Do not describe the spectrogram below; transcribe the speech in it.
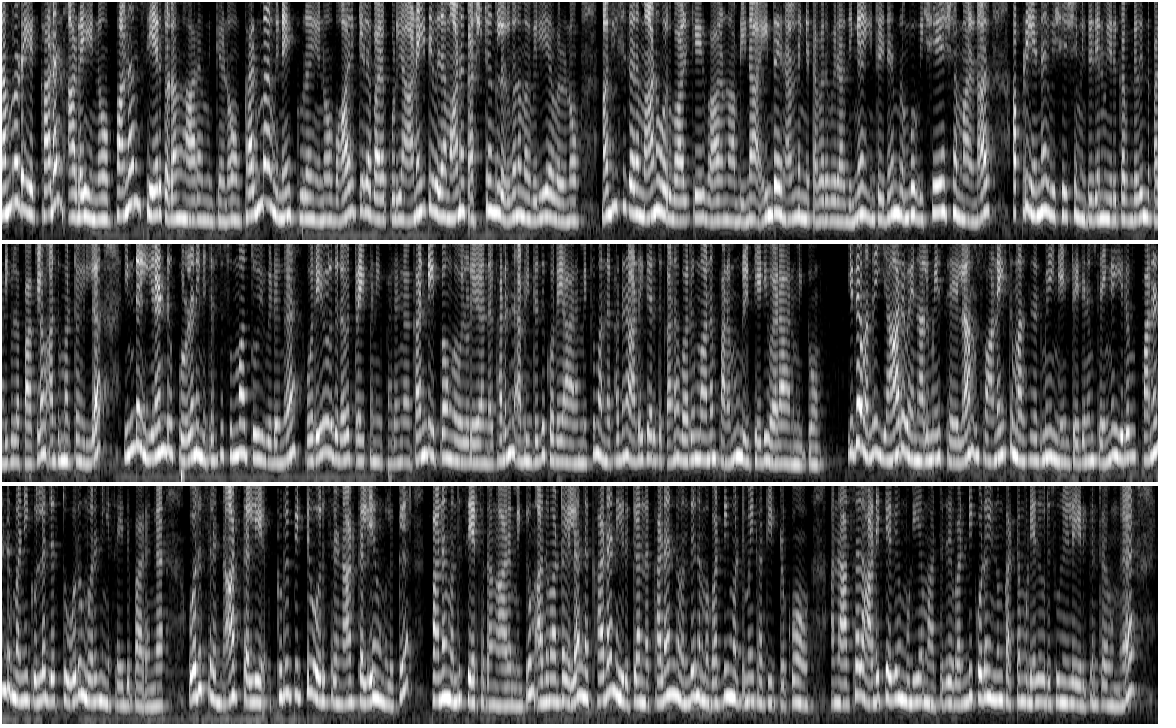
நம்மளுடைய கடன் அடையணும் பணம் சேர தொடங்க ஆரம்பிக்கணும் கர்ம வினை குறையணும் வாழ்க்கையில் வரக்கூடிய அனைத்து விதமான கஷ்டங்கள் இருந்தும் நம்ம வெளியே வரணும். மகிழ்ச்சிகரமான ஒரு வாழ்க்கையை வாழணும் அப்படின்னா இன்றைய நாள் நீங்கள் தவற விடாதீங்க. இன்றைய தினம் ரொம்ப விசேஷமான நாள். அப்படி என்ன விசேஷம் இன்றைய தினம் இருக்குது அப்படின்றது இந்த பதிவில் பார்க்கலாம். அது மட்டும் இல்லை இந்த இரண்டு பொருளை நீங்கள் ஜஸ்ட் சும்மா தூவி விடுங்க. ஒரே ஒரு தடவை ட்ரை பண்ணி பாருங்கள் கண்டிப்பாக உங்களுடைய அந்த கடன் அப்படின்றது குறைய ஆரம்பிக்கும். அந்த கடன் அடைக்கிறதுக்கான வருமானம் பணமும் உங்களுக்கு தேடி வர ஆரம்பிக்கும். இதை வந்து யார் வேணாலுமே செய்யலாம். ஸோ அனைத்து மதத்தினருமே நீங்கள் இன்றைய தினம் செய்யுங்க. இரவு பன்னெண்டு மணிக்குள்ளே ஜஸ்ட் ஒரு முறை நீங்கள் செய்து பாருங்கள் ஒரு சில நாட்கள்லேயே குறிப்பிட்டு ஒரு சில நாட்கள்லேயே உங்களுக்கு பணம் வந்து சேர தொடங்க ஆரம்பிக்கும். அது மட்டும் இல்லை அந்த கடன் இருக்குது அந்த கடன் வந்து நம்ம வட்டி மட்டுமே கட்டிகிட்ருக்கோம் அந்த அசல் அடைக்கவே முடிய மாட்டுது. வட்டி கூட இன்னும் கட்ட முடியாத ஒரு சூழ்நிலை இருக்குன்றவங்க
